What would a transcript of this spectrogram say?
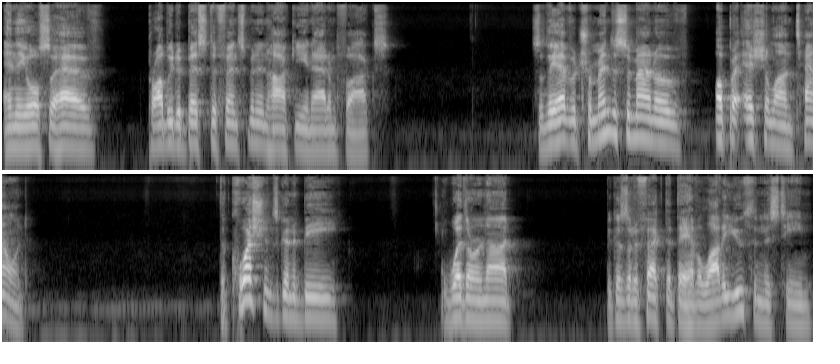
And they also have probably the best defenseman in hockey in Adam Fox. So they have a tremendous amount of upper echelon talent. The question is going to be whether or not because of the fact that they have a lot of youth in this team.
